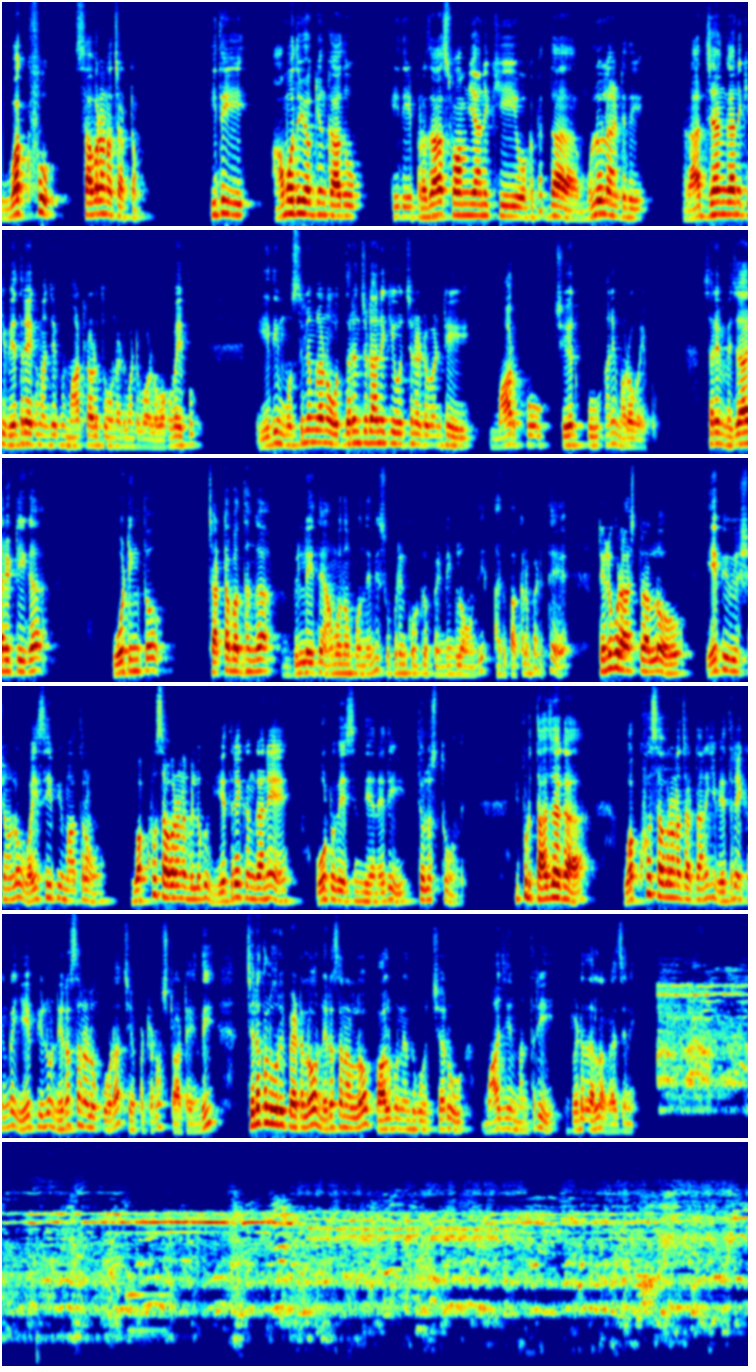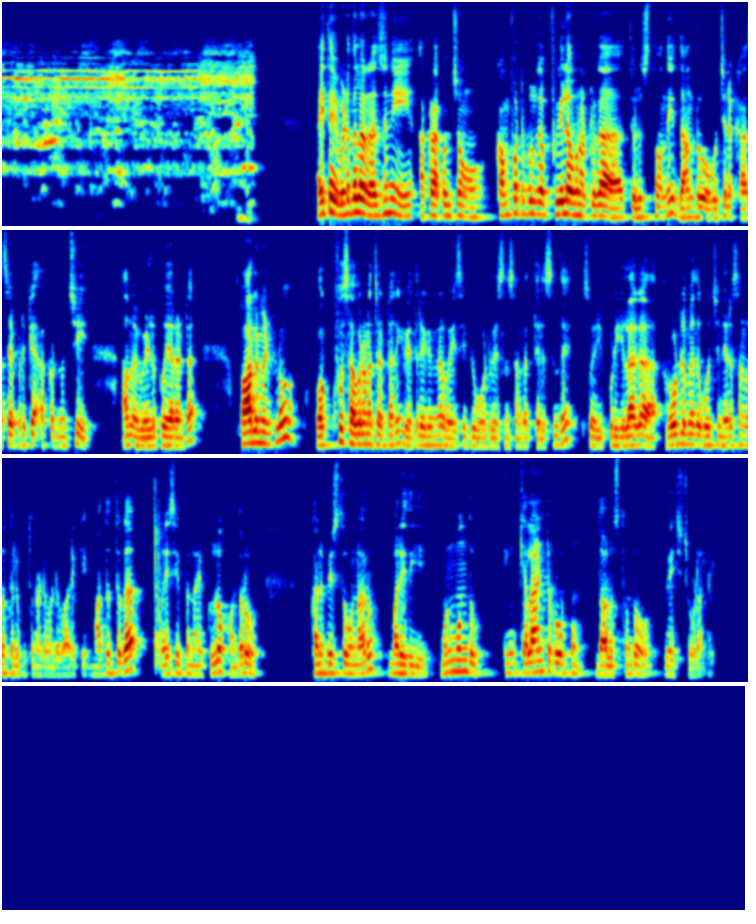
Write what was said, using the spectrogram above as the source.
వక్ఫ్ సవరణ చట్టం. ఇది ఆమోదయోగ్యం కాదు. ఇది ప్రజాస్వామ్యానికి ఒక పెద్ద ముళ్ళు లాంటిది. రాజ్యాంగానికి వ్యతిరేకం అని చెప్పి మాట్లాడుతూ ఉన్నటువంటి వాళ్ళు ఒకవైపు. ఇది ముస్లింలను ఉద్ధరించడానికి వచ్చినటువంటి మార్పు చేర్పు అని మరోవైపు. సరే మెజారిటీగా ఓటింగ్తో చట్టబద్ధంగా బిల్లు అయితే ఆమోదం పొందింది. సుప్రీంకోర్టులో పెండింగ్లో ఉంది. అది పక్కన పెడితే తెలుగు రాష్ట్రాల్లో ఏపీ విషయంలో వైసీపీ మాత్రం వక్ఫ్ సవరణ బిల్లుకు వ్యతిరేకంగానే ఓటు వేసింది అనేది తెలుస్తూ ఉంది. ఇప్పుడు తాజాగా వక్ఫ్ సవరణ చట్టానికి వ్యతిరేకంగా ఏపీలో నిరసనలు కూడా చేపట్టడం స్టార్ట్ అయింది. చిలకలూరిపేటలో నిరసనల్లో పాల్గొనేందుకు వచ్చారు మాజీ మంత్రి విడదల రజని. అయితే విడుదల రజని అక్కడ కొంచెం కంఫర్టబుల్గా ఫీల్ అవ్వనట్లుగా తెలుస్తోంది. దాంతో వచ్చిన కాసేపటికే అక్కడి నుంచి ఆమె వెళ్ళిపోయారంట. పార్లమెంట్లో వక్ఫ్ సవరణ చట్టానికి వ్యతిరేకంగా వైసీపీ ఓటు వేసిన సంగతి తెలిసిందే. సో ఇప్పుడు ఇలాగా రోడ్ల మీదకు వచ్చి నిరసనలు తెలుపుతున్నటువంటి వారికి మద్దతుగా వైసీపీ నాయకుల్లో కొందరు కనిపిస్తూ ఉన్నారు. మరి ఇది మున్ముందు ఇంకెలాంటి రూపం దాలుస్తుందో వేచి చూడాలి.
